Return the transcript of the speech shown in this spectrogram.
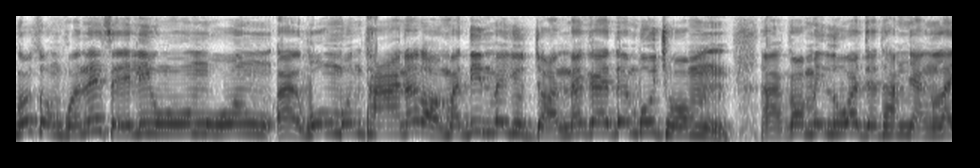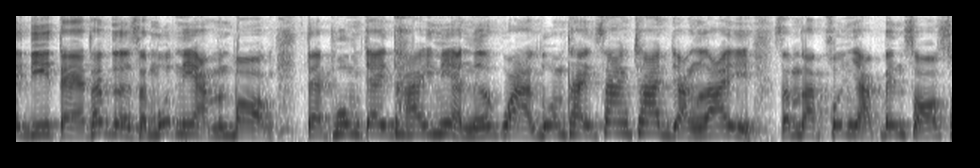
ก็ส่งผลให้เสรีวงวงเอ่อวงมนทานั้นออกมาดิ้นไม่หยุดหย่อนนะครับท่านผู้ชมอ่าก็ไม่รู้ว่าจะทำอย่างไรดี แต่ถ้าเกิดสมมติเนี่ยมันบอก แต่ภูมิใจไทยเนี่ยเหนือกว่ารวมไทยสร้างชาติอย่างไรสำหรับคนอยากเป็นสสส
